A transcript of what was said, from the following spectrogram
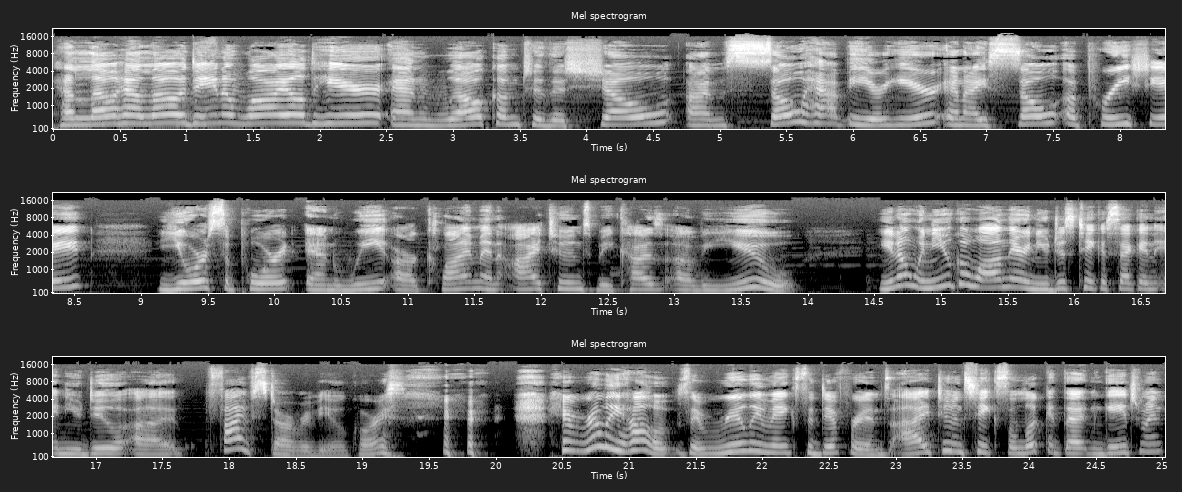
Hello, hello, Dana Wilde here, and welcome to the show. I'm so happy you're here, and I so appreciate your support. And we are climbing iTunes because of you. You know, when you go on there and you just take a second and you do a five star review, of course. it really helps. It really makes a difference. iTunes takes a look at that engagement,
